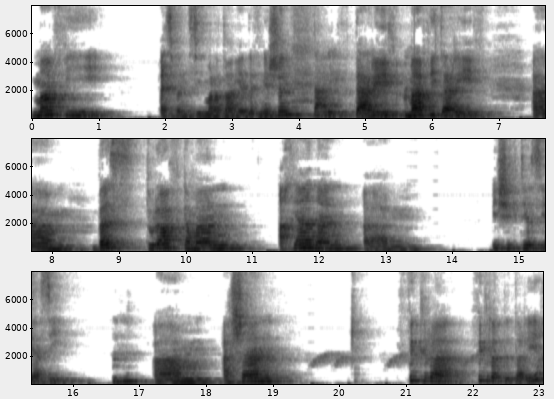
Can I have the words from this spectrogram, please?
ما في أسفة نسيت مرة تانية definition تعريف. تعريف. ما في تعريف. أم بس تراث كمان أحيانا أم إشي كتير سياسي. أم عشان فكرة فكرة التاريخ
